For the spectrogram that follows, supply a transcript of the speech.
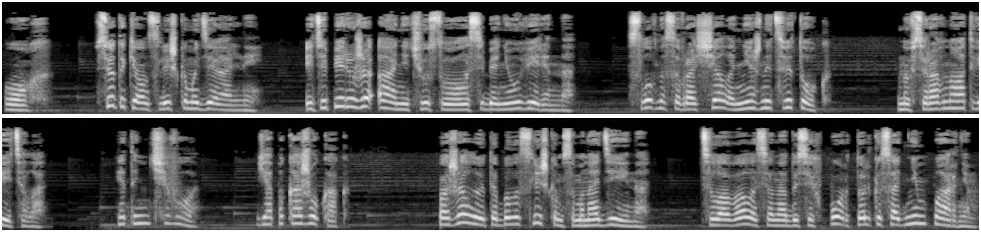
Ох, все-таки он слишком идеальный. И теперь уже Аня чувствовала себя неуверенно, словно совращала нежный цветок. Но все равно ответила. «Это ничего. Я покажу, как». Пожалуй, это было слишком самонадеянно. Целовалась она до сих пор только с одним парнем.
